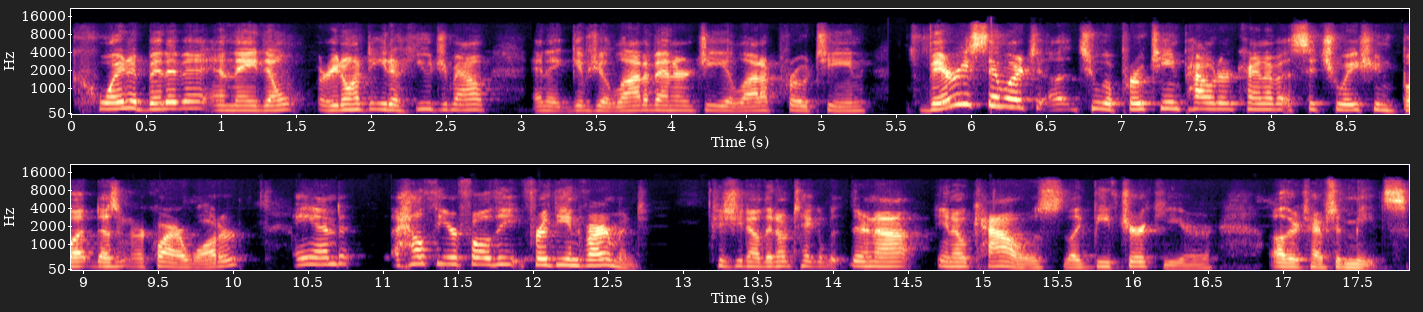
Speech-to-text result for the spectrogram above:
quite a bit of it, and they don't, or you don't have to eat a huge amount, and it gives you a lot of energy, a lot of protein. Very similar to, uh, to a protein powder kind of a situation, but doesn't require water and healthier for the for the environment because you know they don't take they're not you know cows like beef jerky or other types of meats.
